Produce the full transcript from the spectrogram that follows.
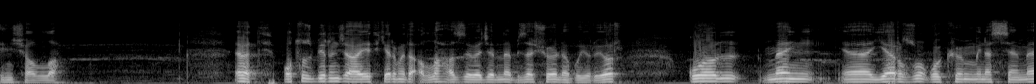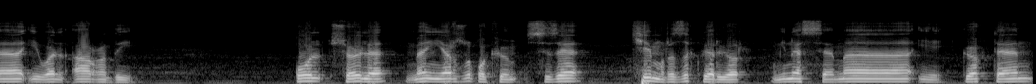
inşallah. Evet 31. ayet-i kerimede Allah Azze ve Celle bize şöyle buyuruyor. قُلْ مَنْ يَرْزُقُكُمْ مِنَ السَّمَاءِ وَالْأَرْضِ Kul söyle men yerzukukum size kim rızık veriyor mines semai gökten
